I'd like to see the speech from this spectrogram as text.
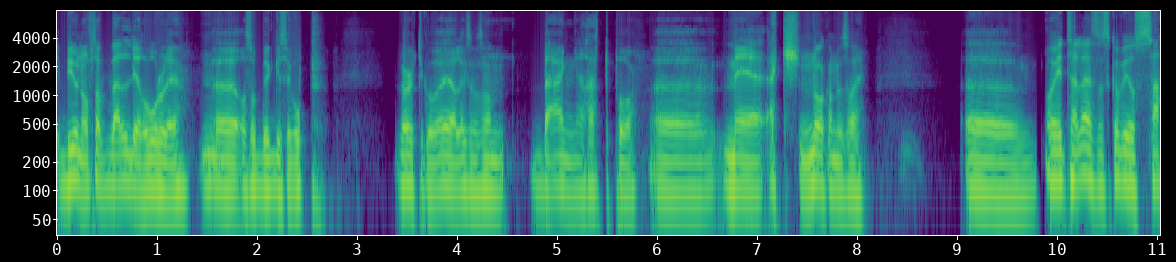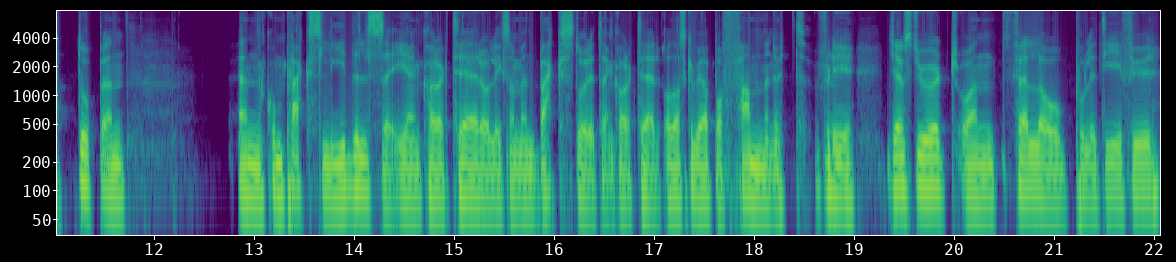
De begynner ofte veldig rolig, Mm. uh, og så bygger seg opp. Vertigo er liksom sånn bang rett på, uh, med action, da, kan du si. Uh, Og i tillegg så skal vi jo sette opp en, en kompleks lidelse i en karakter, og liksom en backstory til en karakter, og da skal vi ha på fem minutter. Fordi James Stewart og en fellow politifyr,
